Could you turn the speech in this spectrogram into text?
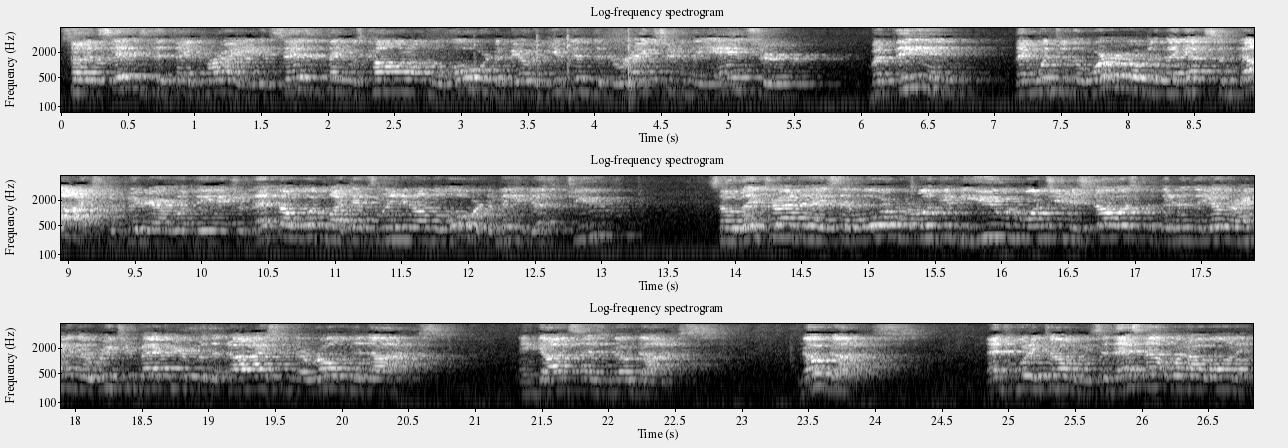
So it says that they prayed. It says that they was calling on the Lord to be able to give them the direction and the answer. But then they went to the world and they got some dice to figure out what the answer. That don't look like that's leaning on the Lord to me, does it you? So they tried to, they said, Lord, we're looking to you, we want you to show us, but then in the other hand, they're reaching back here for the dice and they're rolling the dice. God says, no dice. No dice. That's what he told him. He said, that's not what I wanted.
